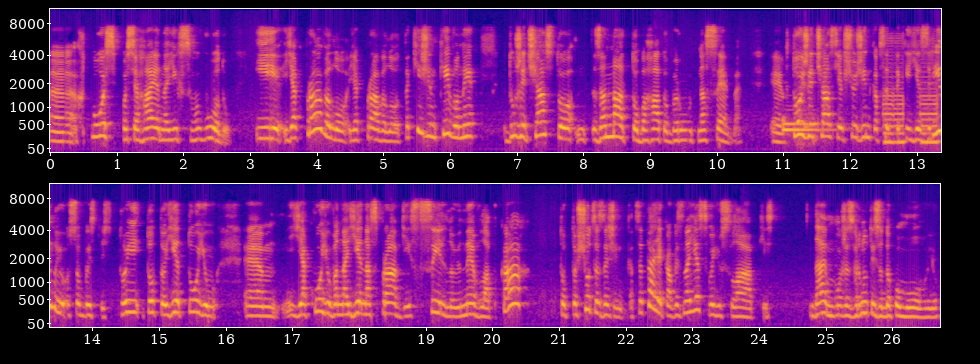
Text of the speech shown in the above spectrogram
е, хтось посягає на їх свободу. І як правило, як правило, такі жінки вони дуже часто занадто багато беруть на себе. Е, В той же час, якщо жінка все-таки є зрілою особистістю, то тобто є тою, ем, якою вона є насправді сильною, не в лапках. Тобто, що це за жінка? Це та, яка визнає свою слабкість, Да, може звернутися за допомогою.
